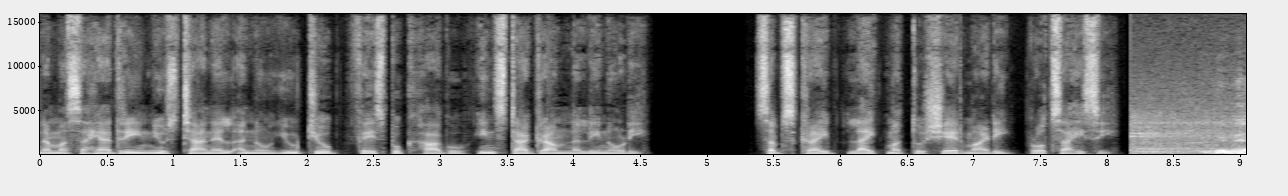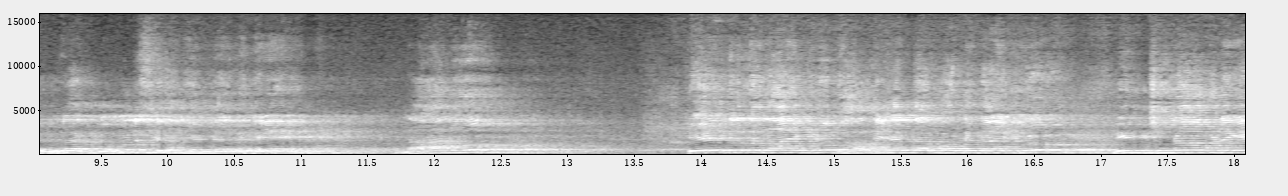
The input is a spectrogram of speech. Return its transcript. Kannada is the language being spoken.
ನಮ್ಮ ಸಹ್ಯಾದ್ರಿ ನ್ಯೂಸ್ ಚಾನೆಲ್ ಅನ್ನು ಯೂಟ್ಯೂಬ್, ಫೇಸ್ಬುಕ್ ಹಾಗೂ ಇನ್ಸ್ಟಾಗ್ರಾಂನಲ್ಲಿ ನೋಡಿ. ಸಬ್ಸ್ಕ್ರೈಬ್, ಲೈಕ್ ಮತ್ತು ಶೇರ್ ಮಾಡಿ, ಪ್ರೋತ್ಸಾಹಿಸಿ. ಇದನ್ನೆಲ್ಲ ಗಮನಿಸಿ ನಾನು ಕೇಂದ್ರದ ನಾಯಕರು, ಭಾರತೀಯ ಜನತಾ ಪಾರ್ಟಿ ನಾಯಕರು ನೀನು ಚುನಾವಣೆಗೆ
